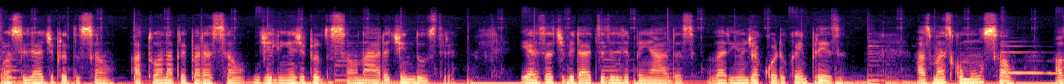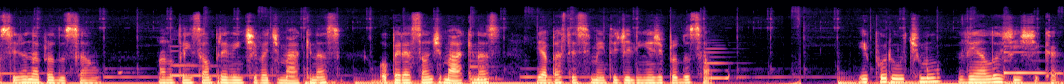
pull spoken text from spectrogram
O auxiliar de produção atua na preparação de linhas de produção na área de indústria, e as atividades desempenhadas variam de acordo com a empresa. As mais comuns são auxílio na produção, manutenção preventiva de máquinas, operação de máquinas e abastecimento de linhas de produção. E por último, vem a logística.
